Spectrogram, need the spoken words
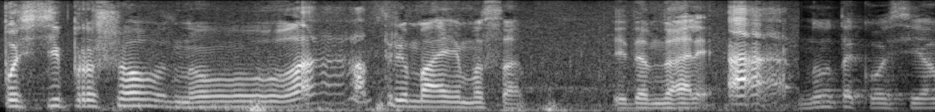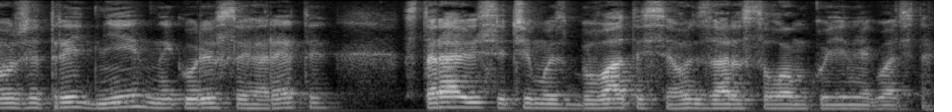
Почти пройшов, ну тримаємося. Ідемо далі. А. Ну так ось, я вже три дні не курив сигарети. Стараюся чимось збиватися. Ось зараз соломку їм, як бачите.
